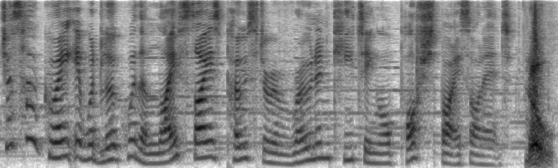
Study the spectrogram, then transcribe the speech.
just how great it would look with a life-size poster of Ronan Keating or Posh Spice on it. No.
